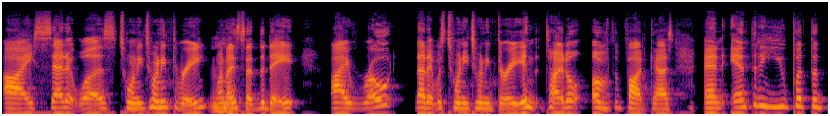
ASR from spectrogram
I said it was 2023 when I Mm-hmm. said the date. I wrote that it was 2023 in the title of the podcast. And Anthony, you put the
